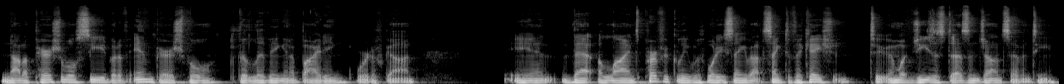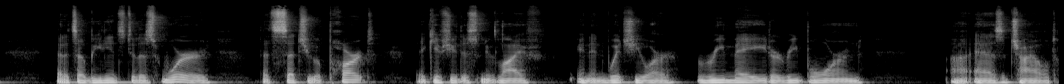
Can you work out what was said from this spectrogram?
not of perishable seed, but of imperishable, the living and abiding word of God. And that aligns perfectly with what he's saying about sanctification, too, and what Jesus does in John 17. That it's obedience to this word that sets you apart, that gives you this new life, and in which you are remade or reborn uh, as a child,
